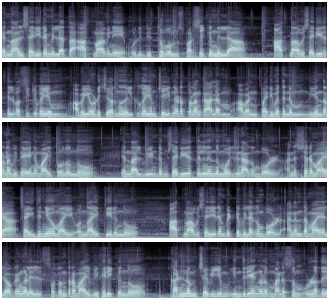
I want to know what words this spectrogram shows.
എന്നാൽ ശരീരമില്ലാത്ത ആത്മാവിനെ ഒരു ദ്വിത്വവും സ്പർശിക്കുന്നില്ല. ആത്മാവ് ശരീരത്തിൽ വസിക്കുകയും അവയോട് ചേർന്ന് നിൽക്കുകയും ചെയ്യുന്നിടത്തോളം കാലം അവൻ പരിമിതനും നിയന്ത്രണ വിധേയനുമായി തോന്നുന്നു. എന്നാൽ വീണ്ടും ശരീരത്തിൽ നിന്ന് മോചിതനാകുമ്പോൾ അനശ്വരമായ ചൈതന്യവുമായി ഒന്നായിത്തീരുന്നു. ആത്മാവ് ശരീരം വിട്ട് വിലകുമ്പോൾ അനന്തമായ ലോകങ്ങളിൽ സ്വതന്ത്രമായി വിഹരിക്കുന്നു. കണ്ണും ചെവിയും ഇന്ദ്രിയങ്ങളും മനസ്സും ഉള്ളത്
